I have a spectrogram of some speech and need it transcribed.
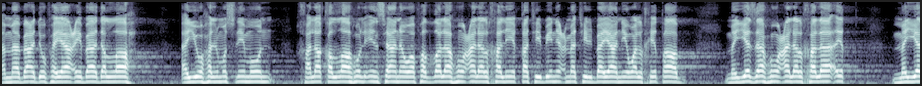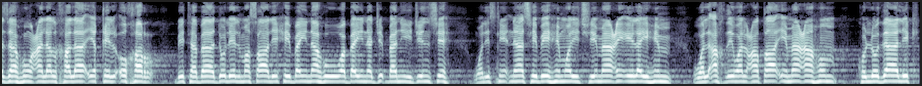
أما بعد فيا عباد الله أيها المسلمون خلق الله الإنسان وفضله على الخليقة بنعمة البيان والخطاب ميزه على الخلائق ميزه على الخلائق الأخر بتبادل المصالح بينه وبين بني جنسه والاستئناس بهم والاجتماع إليهم والأخذ والعطاء معهم. كل ذلك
